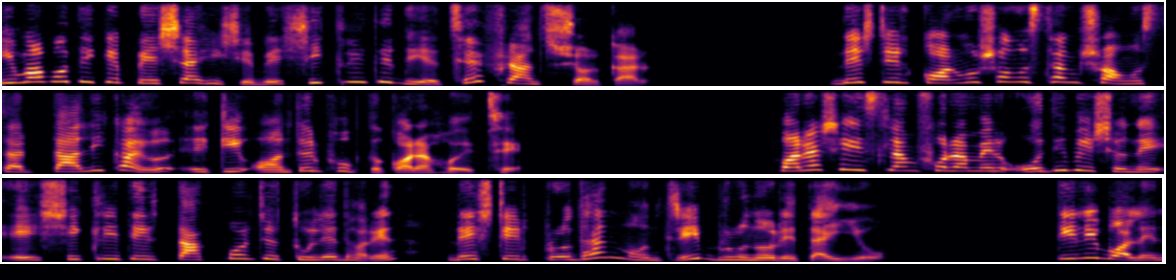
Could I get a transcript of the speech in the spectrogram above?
ইমামতিকে পেশা হিসেবে স্বীকৃতি দিয়েছে ফ্রান্স সরকার। দেশটির কর্মসংস্থান সংস্থার তালিকায়ও এটি অন্তর্ভুক্ত করা হয়েছে। ফরাসি ইসলাম ফোরামের অধিবেশনে এই স্বীকৃতির তাৎপর্য তুলে ধরেন দেশটির প্রধানমন্ত্রী ব্রুনো রেতাইও তিনি বলেন,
